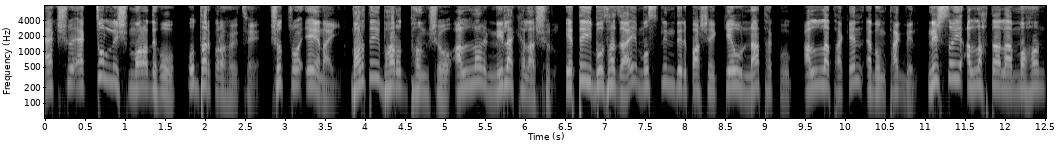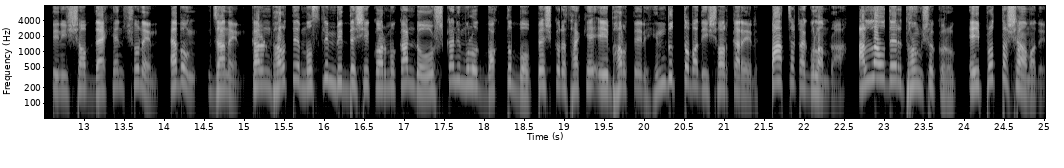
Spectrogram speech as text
একশো একচল্লিশ মরাদেহ উদ্ধার করা হয়েছে। সূত্র এএনআই, ভারতেই ভারত ধ্বংস, আল্লাহর নীলা খেলা শুরু। এতেই বোঝা যায়, মুসলিমদের পাশে কেউ না থাকুক, আল্লাহ থাকেন এবং থাকবেন। নিশ্চয়ই আল্লাহ তাআলা মহান, তিনি সব দেখেন, শোনেন এবং জানেন। কারণ ভারতে মুসলিম বিদ্বেষী কর্মকাণ্ড উস্কানিমূলক বক্তব্য পেশ করে থাকে এই ভারতের হিন্দুত্ববাদী সরকারের পাঁচটা গোলামরা। আল্লাহ ওদের ধ্বংস করুক, এই প্রত্যাশা আমাদের।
